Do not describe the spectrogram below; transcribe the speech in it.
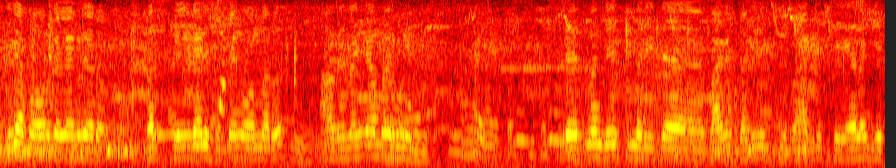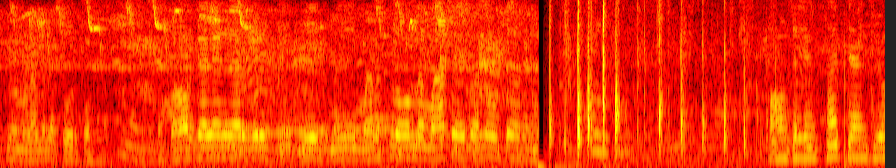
ఇదిగా పవన్ కళ్యాణ్ గారు మరి చేయడానికి సిద్ధంగా ఉన్నారు. ఆ విధంగా మరి మీరు ప్రయత్నం చేసి మరి ఇక బాగా చదివించి అభివృద్ధి చేయాలని చెప్పి మిమ్మల్ని అందరినీ కోరుకుంటున్నాం. పవన్ కళ్యాణ్ గారి గురించి మీ మీ మనసులో ఉన్న మాట ఏదైనా ఉంటే అది Pawan Kalyan sir thank you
